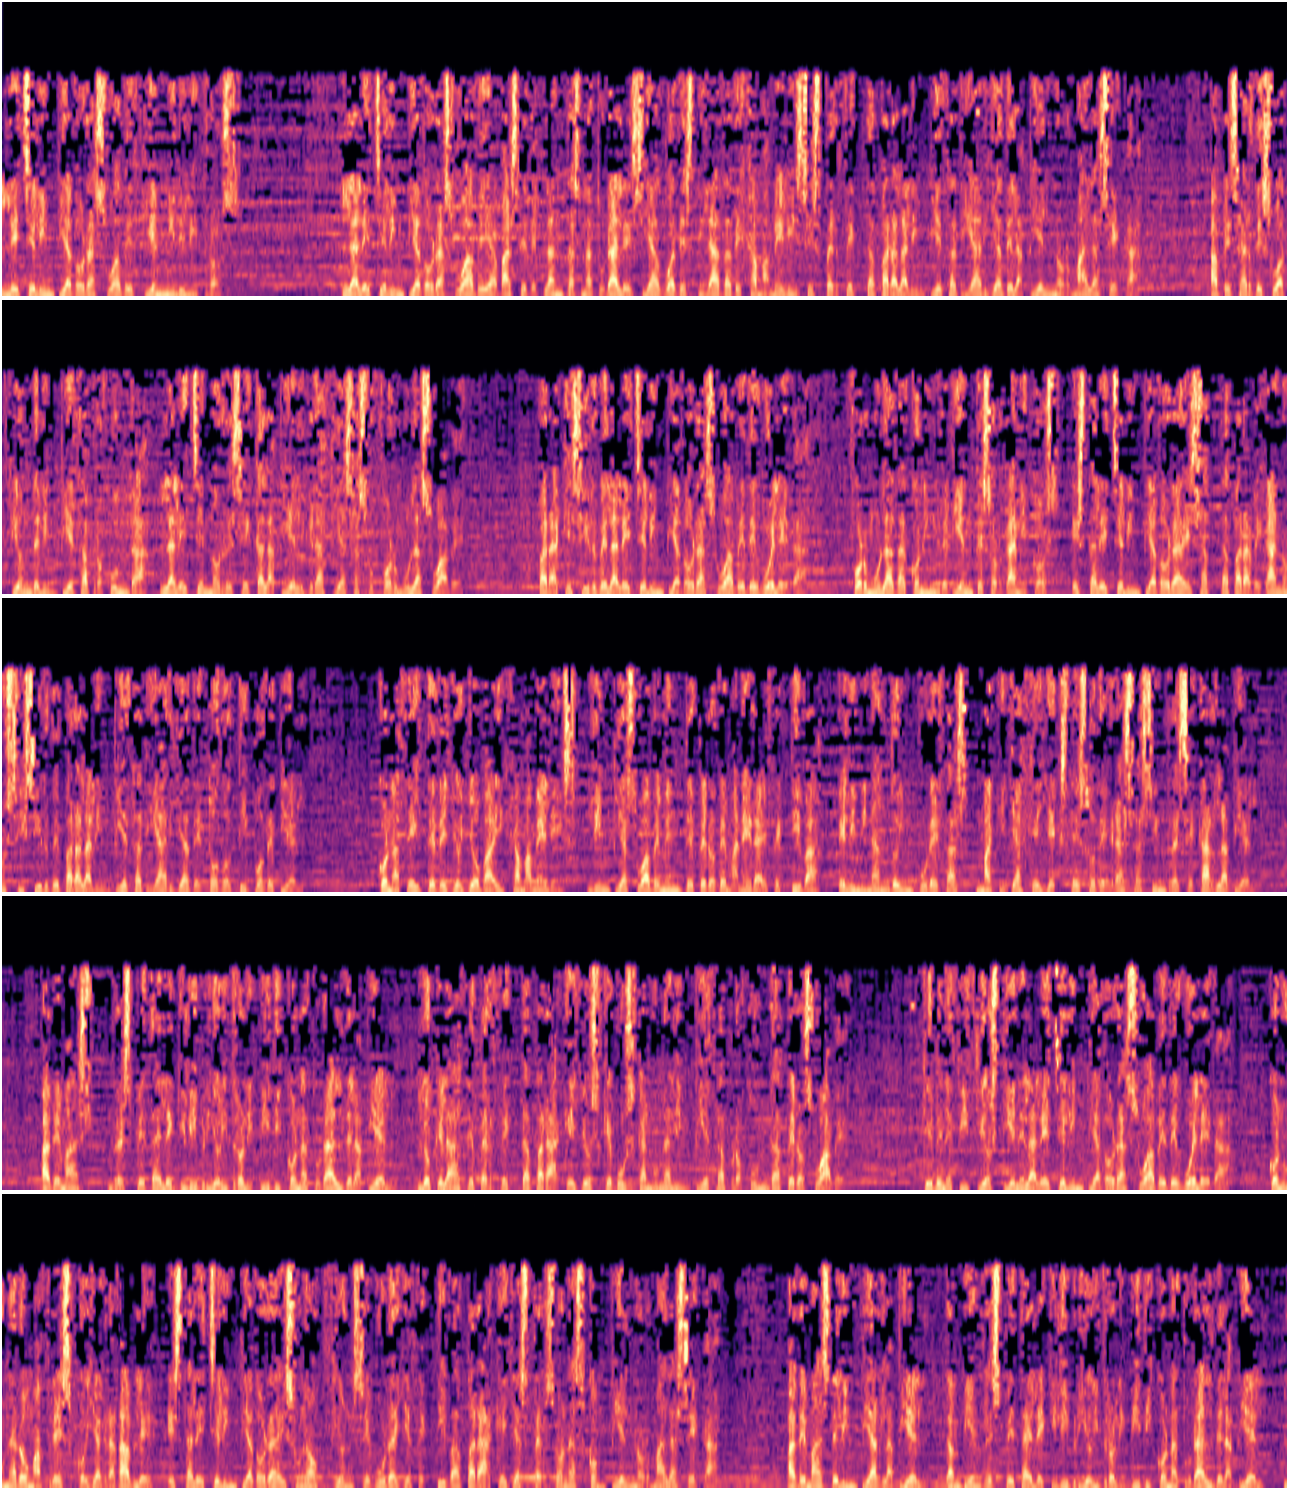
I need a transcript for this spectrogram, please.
Leche limpiadora suave 100 ml. La leche limpiadora suave a base de plantas naturales y agua destilada de jamamelis es perfecta para la limpieza diaria de la piel normal a seca. A pesar de su acción de limpieza profunda, la leche no reseca la piel gracias a su fórmula suave. ¿Para qué sirve la leche limpiadora suave de Hueleda? Formulada con ingredientes orgánicos, esta leche limpiadora es apta para veganos y sirve para la limpieza diaria de todo tipo de piel. Con aceite de yoyoba y jamamelis, limpia suavemente pero de manera efectiva, eliminando impurezas, maquillaje y exceso de grasa sin resecar la piel. Además, respeta el equilibrio hidrolipídico natural de la piel, lo que la hace perfecta para aquellos que buscan una limpieza profunda pero suave. ¿Qué beneficios tiene la leche limpiadora suave de Hueleda? Con un aroma fresco y agradable, esta leche limpiadora es una opción segura y efectiva para aquellas personas con piel normal a seca. Además de limpiar la piel, también respeta el equilibrio hidrolipídico natural de la piel,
